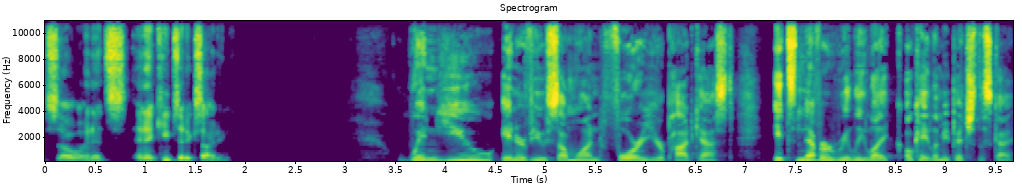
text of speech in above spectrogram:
So and it's and it keeps it exciting. When you interview someone for your podcast it's never really like okay let me pitch this guy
